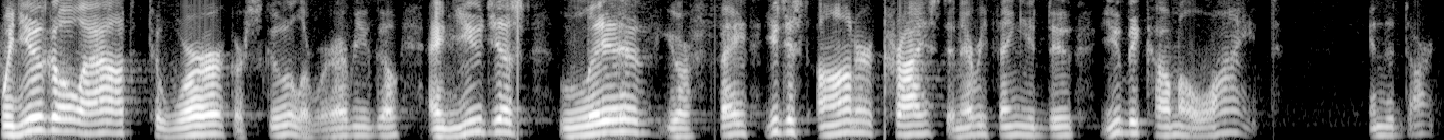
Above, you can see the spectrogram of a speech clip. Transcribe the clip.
When you go out to work or school or wherever you go and you just live your faith, you just honor Christ in everything you do, you become a light in the darkness.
